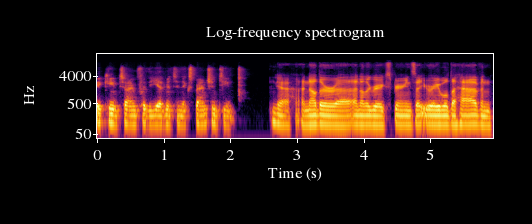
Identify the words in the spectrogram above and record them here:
it came time for the Edmonton expansion team. Yeah, another uh, another great experience that you were able to have, and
